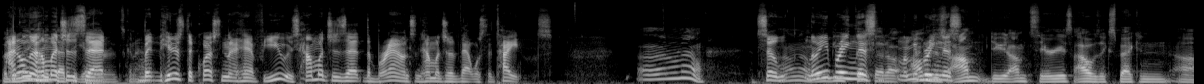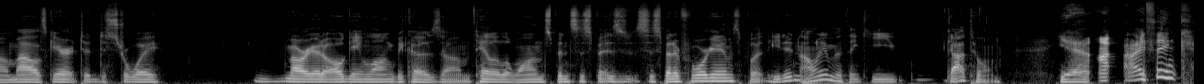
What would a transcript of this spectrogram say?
But I don't know how much is together, that, it's gonna but help. here's the question I have for you: Is how much is that the Browns and how much of that was the Titans? I don't know. So don't know. let me bring this. up. Let me I'm bring just- this. I'm dude. I'm serious. I was expecting uh, Myles Garrett to destroy Mariota all game long because um, Taylor Lewan's been suspe- is suspended for four games, but he didn't. I don't even think he got to him. Yeah, I, I think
